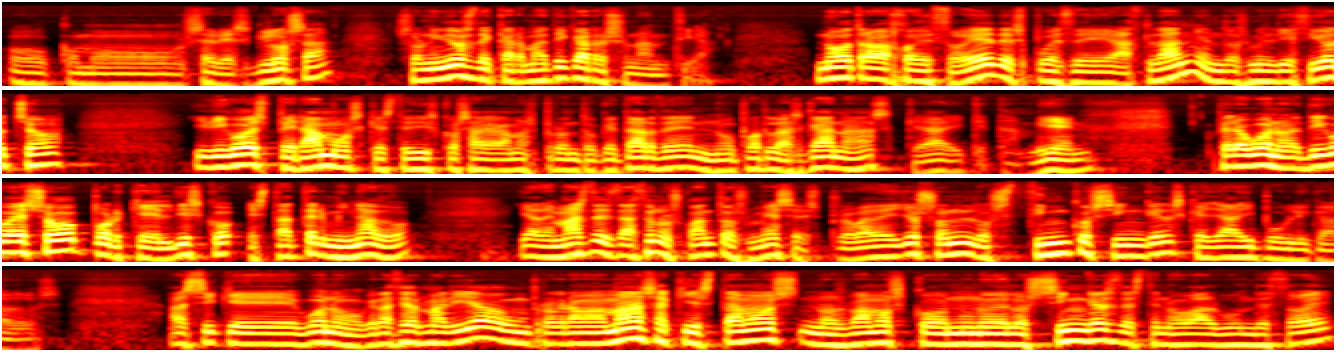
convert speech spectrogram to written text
o como se desglosa, Sonidos de Karmática Resonancia. Nuevo trabajo de Zoé después de Aztlán en 2018. Y digo, esperamos que este disco salga más pronto que tarde, no por las ganas, que hay, que también. Pero bueno, digo eso porque el disco está terminado y además desde hace unos cuantos meses. Prueba de ello son los cinco singles que ya hay publicados. Así que bueno, gracias María, un programa más. Aquí estamos, nos vamos con uno de los singles de este nuevo álbum de Zoe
